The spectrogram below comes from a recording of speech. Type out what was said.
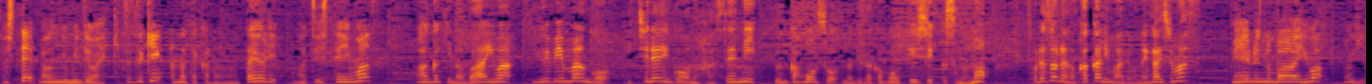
そして番組では引き続きあなたからのお便りお待ちしています。おはがきの場合は、郵便番号105-8000に文化放送乃木坂46のの、それぞれの係までお願いします。メールの場合は、乃木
